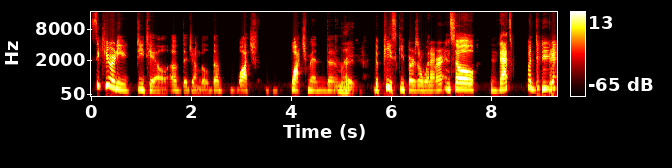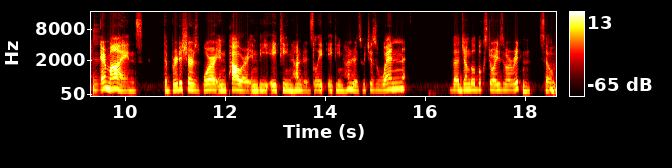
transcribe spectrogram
security detail of the jungle, the watch watchmen, the Right. the peacekeepers or whatever. And so that's what in their minds the Britishers were in power in the 1800s, late 1800s, which is when the Jungle Book stories were written. So, Hmm.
